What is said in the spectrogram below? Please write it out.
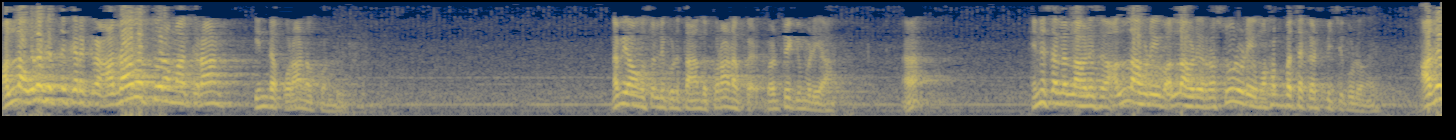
அல்லாஹ் உலகத்துக்கு இருக்கிற அதாவத் தூரமாக்குறான் இந்த குரானை கொண்டு. நபி அவங்க சொல்லி கொடுத்தா அந்த குரானை படிக்க என்ன இன்னும் சல்லல்லாஹு அல்லாஹுடைய வஸல்லம் ரசூலுடைய முகப்பத்தை கற்பிச்சு கொடுங்க. அதை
